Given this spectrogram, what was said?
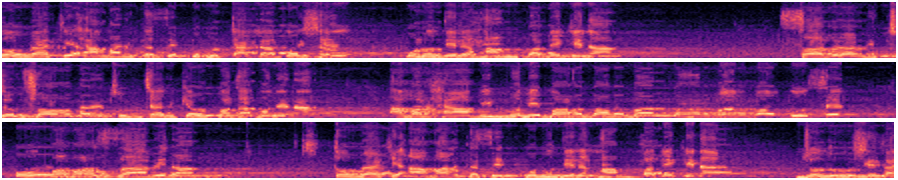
তোমরা কি আমার কাছে কোনো টাকা পয়সা, কোনো দেড়হাম পাবে কিনা? সাহাবীরা নিশ্চয় সহকারে শুনছেন কেউ কথা বলে না। আমার হাবিব নবী বারবার বারবার বারবার বলছেন ও আমার সাহাবীরা তোমরা কি আমার কাছে কোনো দেড়হাম পাবে কিনা? যদিও সেটা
